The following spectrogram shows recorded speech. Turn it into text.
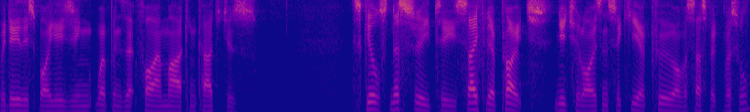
We do this by using weapons that fire marking cartridges. Skills necessary to safely approach, neutralize and secure crew of a suspect vessel,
